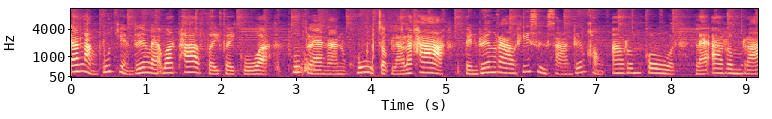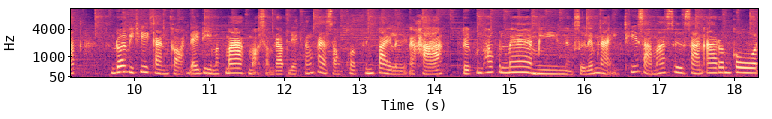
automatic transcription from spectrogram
ด้านหลังผู้เขียนเรื่องและวาดภาพเฟยเฟยกัว ผู้แปลนานคู่จบแล้วล่ะค่ะ เป็นเรื่องราวที่สื่อสารเรื่องของอารมณ์โกรธและอารมณ์รัก ด้วยวิธีการกอดได้ดีมากๆ เหมาะสำหรับเด็กตั้งแต่ 2 ขวบขึ้นไปเลยนะคะ หรือคุณพ่อคุณแม่มีหนังสือเล่มไหน ที่สามารถสื่อสารอารมณ์โกรธ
